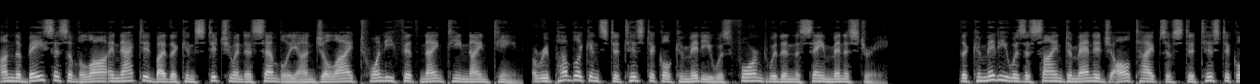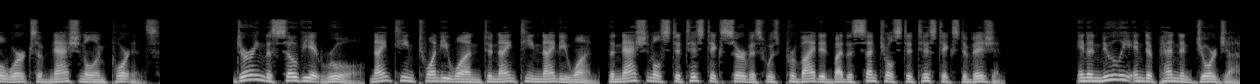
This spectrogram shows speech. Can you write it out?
On the basis of law enacted by the Constituent Assembly on July 25, 1919, a Republican Statistical Committee was formed within the same ministry. The committee was assigned to manage all types of statistical works of national importance. During the Soviet rule 1921 the National Statistics Service was provided by the Central Statistics Division. In a newly independent Georgia,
